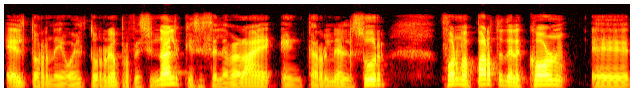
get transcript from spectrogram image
el torneo. El torneo profesional que se celebrará en Carolina del Sur forma parte del Corn, eh,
